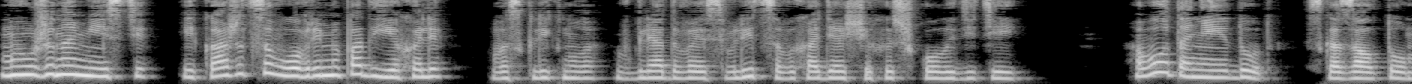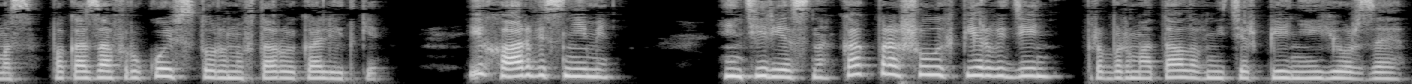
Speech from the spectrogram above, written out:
мы уже на месте и, кажется, вовремя подъехали», — воскликнула, вглядываясь в лица выходящих из школы детей. «Вот они идут», — сказал Томас, показав рукой в сторону второй калитки. «И Харви с ними». «Интересно, как прошел их первый день?» — пробормотала в нетерпении ерзая,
